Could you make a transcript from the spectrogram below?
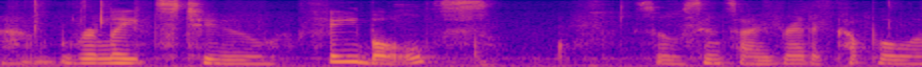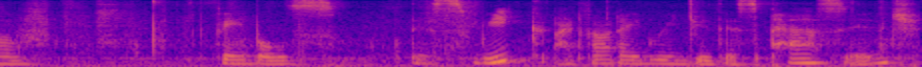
um, relates to fables. So since I read a couple of fables this week, I thought I'd read you this passage.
